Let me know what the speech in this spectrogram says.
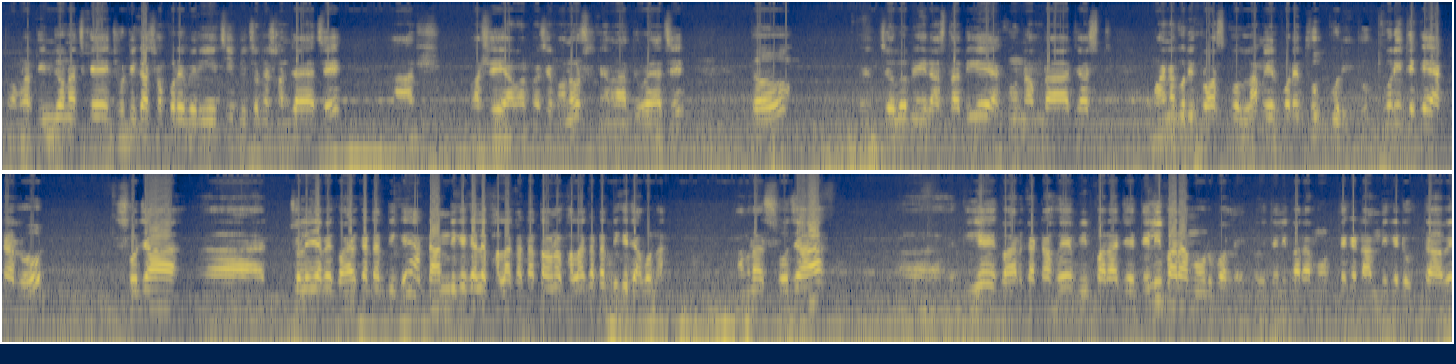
তো আমরা তিনজন আজকে ঝটিকা সফরে বেরিয়েছি, পিছনে সঞ্জয় আছে আর পাশে আমার পাশে মানুষ ক্যামেরা ধরে আছে। তো চলুন এই রাস্তা দিয়ে এখন আমরা জাস্ট ময়নাগুড়ি ক্রস করলাম, এরপরে ধূপগুড়ি। ধূপগুড়ি থেকে একটা রোড সোজা চলে যাবে গয়ারকাটার দিকে, আর ডান দিকে গেলে ফালাকাটা। তো আমরা ফালাকাটার দিকে যাব না। আমরা সোজা গিয়ে গয়ারকাটা হয়ে বীরপাড়া যে তেলিপাড়া মোড় বলে, ওই তেলিপাড়া মোড় থেকে ডান দিকে ঢুকতে হবে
